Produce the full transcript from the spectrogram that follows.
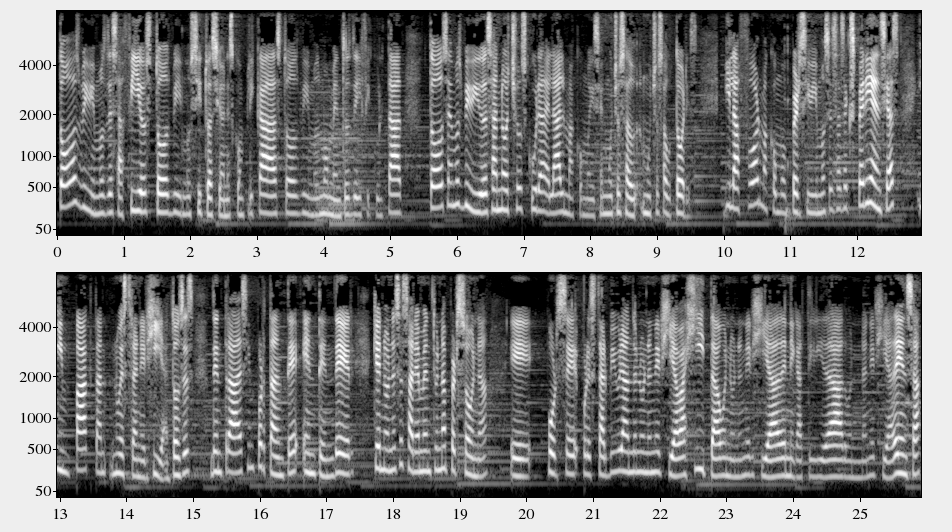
Todos vivimos desafíos, todos vivimos situaciones complicadas, todos vivimos momentos de dificultad, todos hemos vivido esa noche oscura del alma, como dicen muchos, muchos autores. Y la forma como percibimos esas experiencias impactan nuestra energía. Entonces, de entrada es importante entender que no necesariamente una persona eh, por, por estar vibrando en una energía bajita o en una energía de negatividad o en una energía densa,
